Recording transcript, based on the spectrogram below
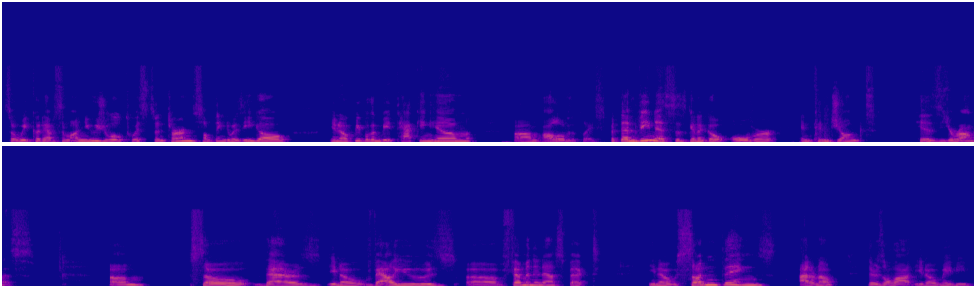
So we could have some unusual twists and turns, something to his ego. You know, people going to be attacking him um, all over the place. But then Venus is going to go over and conjunct his Uranus. Um, so there's, you know, values, uh, feminine aspect, you know, sudden things. I don't know. There's a lot, you know, maybe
